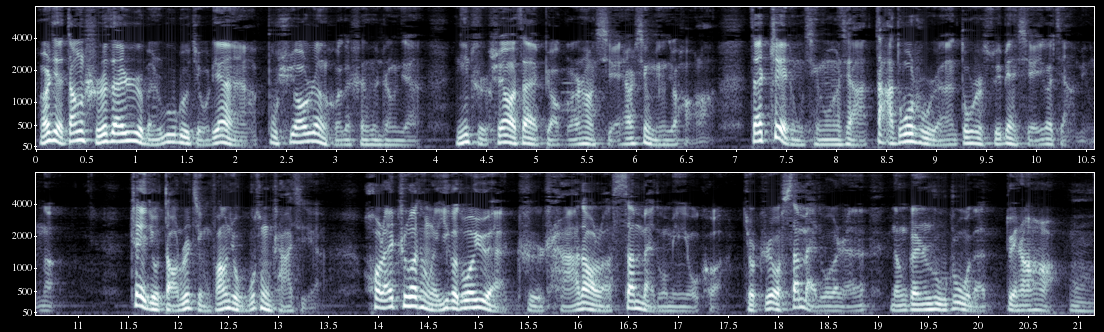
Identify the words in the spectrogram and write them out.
而且当时在日本入住酒店啊，不需要任何的身份证件，你只需要在表格上写一下姓名就好了。在这种情况下，大多数人都是随便写一个假名的，这就导致警方就无从查起。后来折腾了一个多月，只查到了三百多名游客，就只有三百多个人能跟入住的对上号。嗯，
